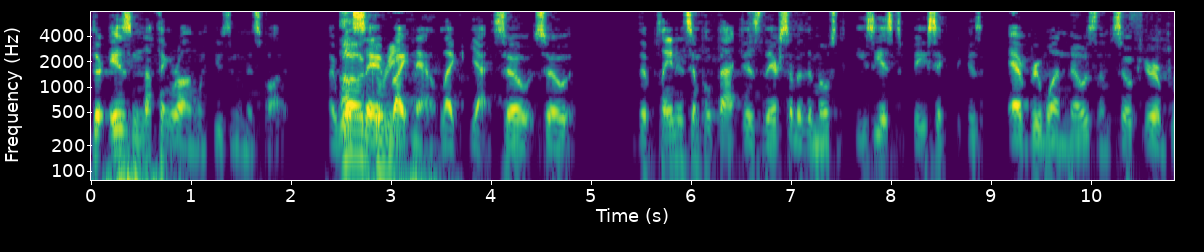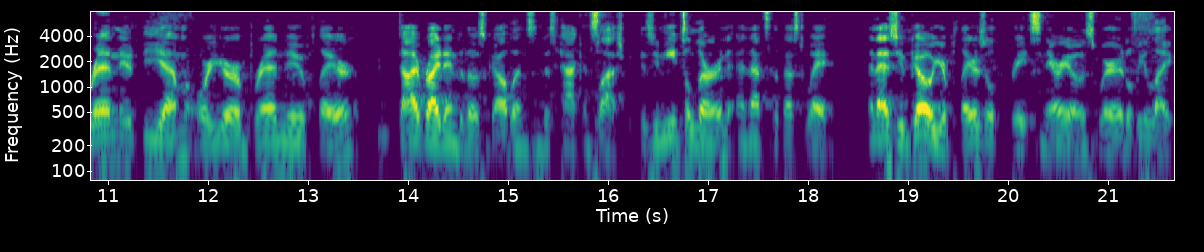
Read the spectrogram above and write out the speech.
there is nothing wrong with using them as fodder. I will say right now. Like yeah, so so the plain and simple fact is they're some of the most easiest basic because everyone knows them. So if you're a brand new DM or you're a brand new player, dive right into those goblins and just hack and slash because you need to learn and that's the best way. And as you go, your players will create scenarios where it'll be like,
